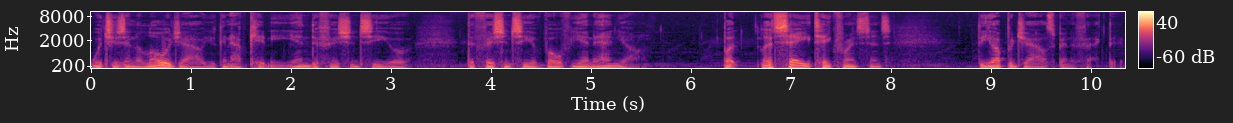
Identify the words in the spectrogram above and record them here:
which is in the lower jiao. You can have kidney yin deficiency or deficiency of both yin and yang. But let's say, take for instance, the upper jiao's been affected,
